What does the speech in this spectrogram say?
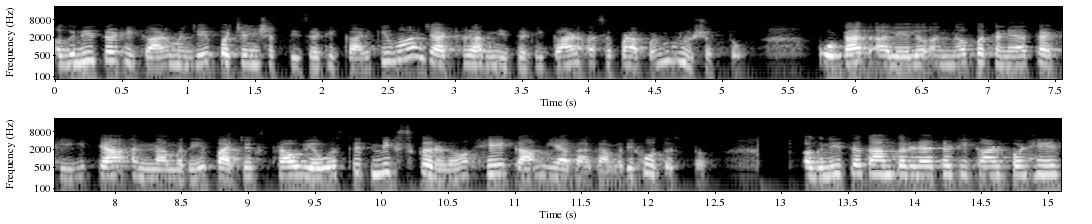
अग्नीचं ठिकाण म्हणजे पचनशक्तीचं ठिकाण किंवा जाठराग्नीचं ठिकाण असं पण आपण म्हणू शकतो. पोटात आलेलं अन्न पचण्यासाठी त्या अन्नामध्ये पाचक स्त्राव व्यवस्थित मिक्स करणं हे काम या भागामध्ये होत असतं. अग्नीचं काम करण्याचं ठिकाण पण हेच.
